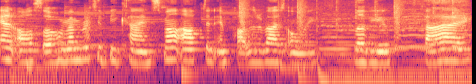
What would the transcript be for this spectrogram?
and also remember to be kind, smile often, and positive vibes only. Love you. Bye.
